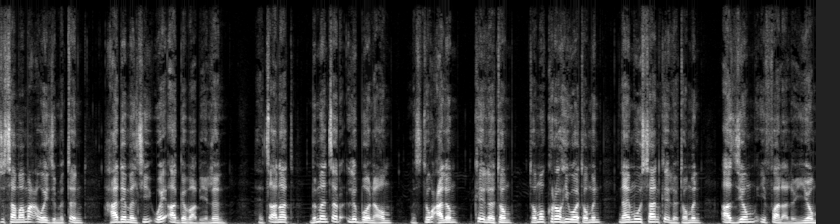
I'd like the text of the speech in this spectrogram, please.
ዝሰማማዕ ወይ ዝምጥን ሓደ መልሲ ወይ ኣገባብ የለን ህፃናት ብመንፅር ልቦናኦም ምስትውዓሎም ክእለቶም ተመክሮ ህይወቶምን ናይ ምውሳን ክእለቶምን ኣዝዮም ይፈላለዩ እዮም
